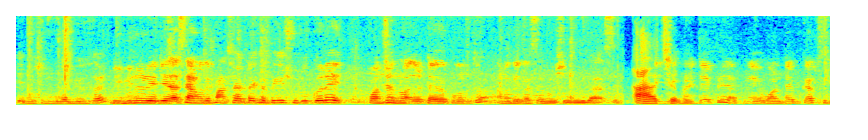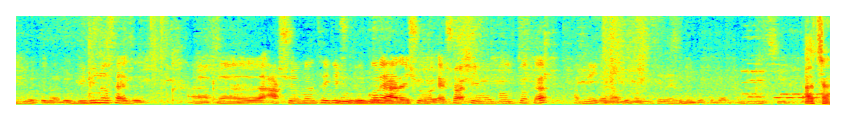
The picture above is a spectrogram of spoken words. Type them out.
এই মেশিনগুলো ইউজ হয়। বিভিন্ন রেটের আছে। আমাদের পাঁচ হাজার টাকা থেকে শুরু করে পঞ্চান্ন হাজার টাকা পর্যন্ত আমাদের কাছে মেশিনগুলো আছে। আচ্ছা ভাই। টাইপের আপনি ওয়ান টাইম কাপ সিলিং করতে পারবেন। বিভিন্ন সাইজের আপনার আটশো এম থেকে শুরু করে আড়াইশো একশো আশি এম পর্যন্ত কাপ আপনি এটার মাধ্যমে সিলিং করতে পারবেন। আচ্ছা।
